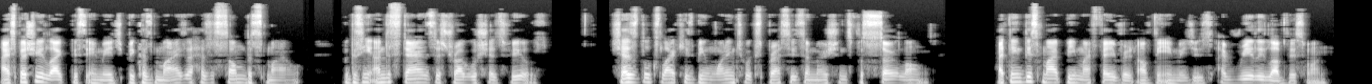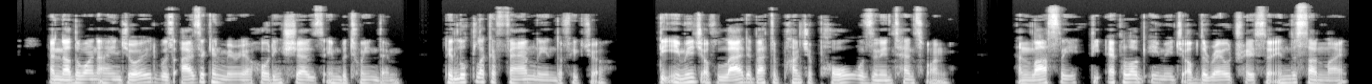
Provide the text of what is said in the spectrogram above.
I especially like this image because Misa has a somber smile, because he understands the struggle Shez feels. Shez looks like he's been wanting to express his emotions for so long. I think this might be my favorite of the images. I really love this one. Another one I enjoyed was Isaac and Miria holding Shez in between them. They looked like a family in the picture. The image of Ladd about to punch a pole was an intense one. And lastly, the epilogue image of the rail tracer in the sunlight,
